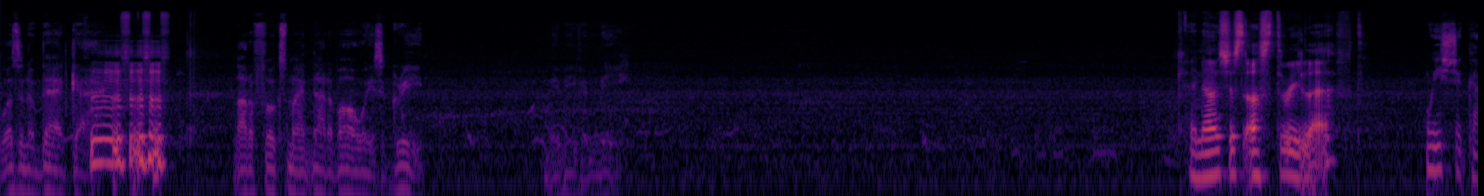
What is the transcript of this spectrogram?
Wasn't a bad guy. a lot of folks might not have always agreed. Maybe even me. Okay, now it's just us three left. We should go.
